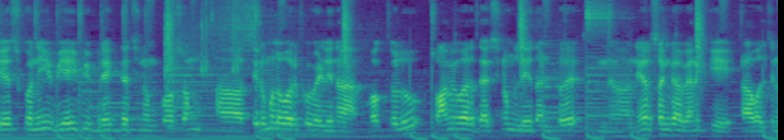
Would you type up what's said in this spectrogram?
చేసుకొని విఐపి బ్రేక్ దర్శనం కోసం తిరుమల వరకు వెళ్ళిన భక్తులు స్వామివారి దర్శనం లేదంటే నీరసంగా వెనక్కి రావాల్సిన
